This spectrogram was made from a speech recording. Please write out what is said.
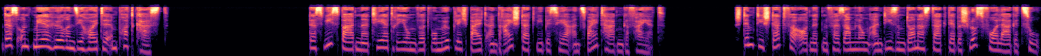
Das und mehr hören Sie heute im Podcast. Das Wiesbadener Theatrium wird womöglich bald an drei statt wie bisher an zwei Tagen gefeiert. Stimmt die Stadtverordnetenversammlung an diesem Donnerstag der Beschlussvorlage zu,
